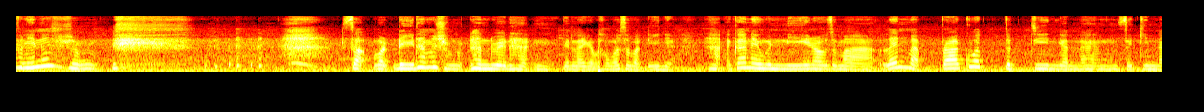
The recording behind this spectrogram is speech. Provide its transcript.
สวัสดีท่านผู้ชมสวัสดีท่านผู้ชมทุกท่านด้วยนะฮะอืมเป็นอะไรกับคำว่าสวัสดีเนี่ยฮะก็ในวันนี้เราจะมาเล่นแบบปรากฏตรุษจีนกันนะฮะสกินไน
